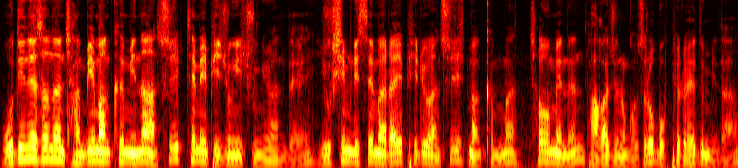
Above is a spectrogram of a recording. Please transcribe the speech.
오딘에서는 장비만큼이나 수집템의 비중이 중요한데 60리세마라에 필요한 수집만큼만 처음에는 박아주는 것으로 목표로 해둡니다.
